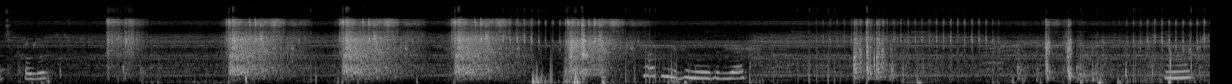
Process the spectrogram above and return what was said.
Tekrar çıkalım. Ne yapıyor bu neighbor ya? Hı.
